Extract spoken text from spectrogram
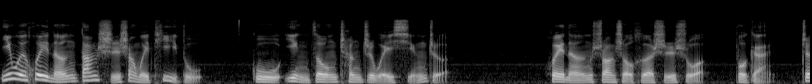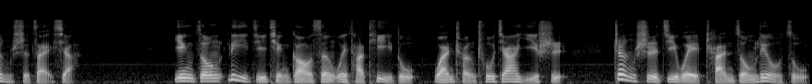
因为慧能当时尚未剃度，故应宗称之为行者。慧能双手合十说：“不敢，正是在下。”英宗立即请高僧为他剃度，完成出家仪式，正式继位禅宗六祖。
